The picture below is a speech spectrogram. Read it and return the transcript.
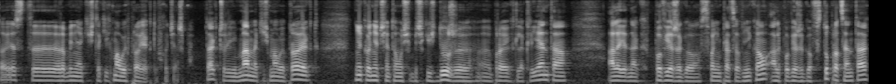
to jest y, robienie jakichś takich małych projektów chociażby. Tak? Czyli mam jakiś mały projekt, niekoniecznie to musi być jakiś duży y, projekt dla klienta, ale jednak powierzę go swoim pracownikom, ale powierzę go w 100%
